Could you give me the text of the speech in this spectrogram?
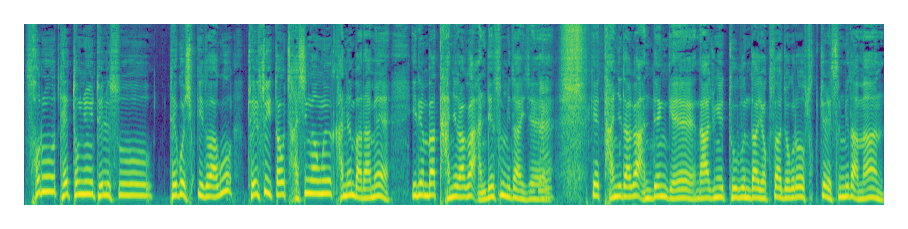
서로 대통령이 될 수 되고 싶기도 하고 될 수 있다고 자신감을 갖는 바람에 이른바 단일화가 안 됐습니다 이제 네. 단일화가 안 된 게 나중에 두 분 다 역사적으로 속죄했습니다만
